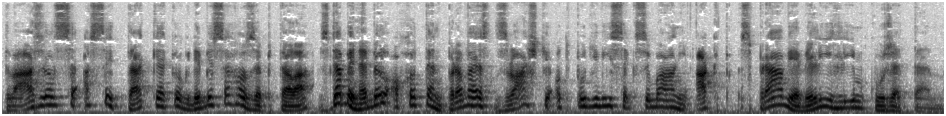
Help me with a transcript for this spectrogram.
tvářil se asi tak, jako kdyby se ho zeptala, zda by nebyl ochoten provést zvláště odpudivý sexuální akt s právě vylíhlým kuřetem.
